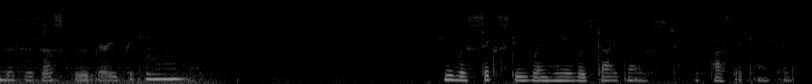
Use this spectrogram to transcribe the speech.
this is us blueberry picking. He was 60 when he was diagnosed with prostate cancer.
